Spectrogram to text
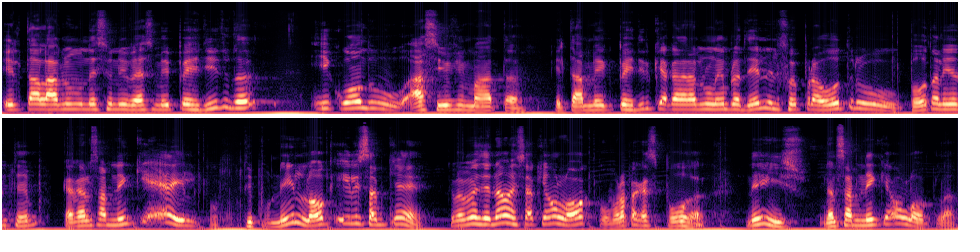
Ele tá lá no- nesse universo meio perdido, né? E quando a Sylvie mata, ele tá meio perdido, que a galera não lembra dele, ele foi pra, outro, pra outra linha do tempo. Que a galera não sabe nem quem é ele, pô. Tipo, nem Loki ele sabe quem é. Porque vai dizer, não, esse aqui é um Loki, pô, bora pegar essa porra. Nem isso. Ele não sabe nem quem é o Loki lá.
